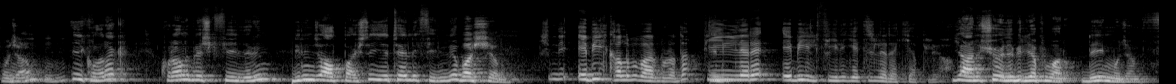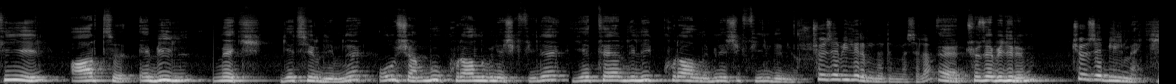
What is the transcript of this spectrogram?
hocam. İlk olarak kurallı bileşik fiillerin birinci alt başlığı yeterlilik fiiliyle başlayalım. Şimdi ebil kalıbı var burada. Fiillere ebil fiili getirilerek yapılıyor. Yani şöyle bir yapı var değil mi hocam? Fiil artı ebilmek getirdiğimde oluşan bu kurallı bileşik fiile yeterlilik kurallı bileşik fiili deniyor. Çözebilirim dedim mesela. Evet çözebilirim. Çözebilmek.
